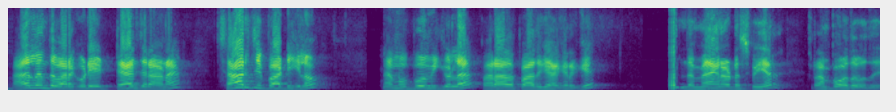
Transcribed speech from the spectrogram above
அதுலேருந்து வரக்கூடிய டேஞ்சரான சார்ஜ் பார்ட்டிகளும் நம்ம பூமிக்குள்ளே வராத பாதுகாக்கிறதுக்கு இந்த மேக்னோட்டோஸ்பியர் ரொம்ப உதவுது.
